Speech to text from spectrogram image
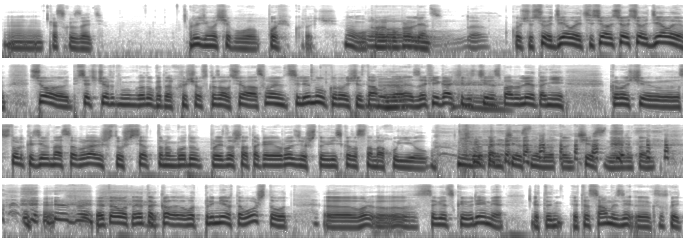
как сказать, людям вообще было пофиг, короче, ну, упра- Ну, управленцам. Да. Короче, все, делайте, все, все, все, делаем. Все, в 54 году, когда Хрущев сказал, все, освоим целину, короче, там, да, зафигачили через пару лет, они, короче, столько зерна собрали, что в 62 году произошла такая эрозия, что весь Казахстан охуел. Ну, братан, честно, братан, честно, братан. Это вот, это вот пример того, что вот э, в э, в советское время это, это самый, э, как сказать,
